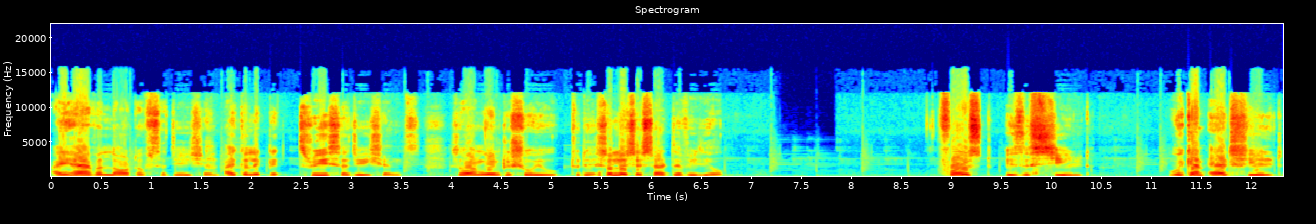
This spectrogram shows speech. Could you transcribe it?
I have a lot of suggestions. I collected 3 suggestions. So I'm going to show you today. So let's start the video. First is the shield. We can add shield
